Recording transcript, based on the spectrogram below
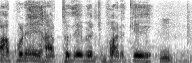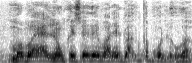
ਆਪਣੇ ਹੱਥ ਦੇ ਵਿੱਚ ਫੜ ਕੇ ਮੋਬਾਈਲ ਨੂੰ ਕਿਸੇ ਦੇ ਬਾਰੇ ਗਲਤ ਬੋਲੂਗਾ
